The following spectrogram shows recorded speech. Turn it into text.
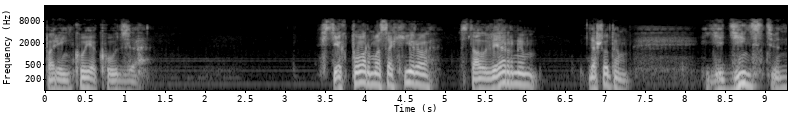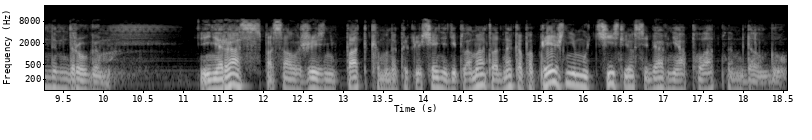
пареньку Якудза. С тех пор Масахиро стал верным, да что там, единственным другом. И не раз спасал жизнь падкому на приключения дипломату, однако по-прежнему числил себя в неоплатном долгу.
